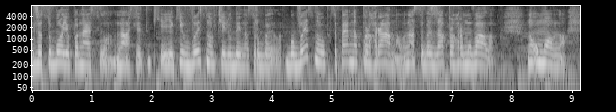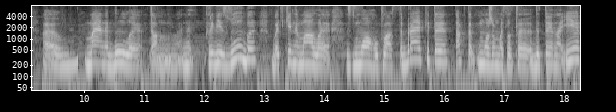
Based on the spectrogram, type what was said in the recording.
за собою понесло наслідки, які висновки людина зробила. Бо висновок це певна програма, вона себе запрограмувала. Ну, умовно, е, в мене були там криві зуби, батьки не мали змогу класти брекети, так, так може мислити дитина, і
